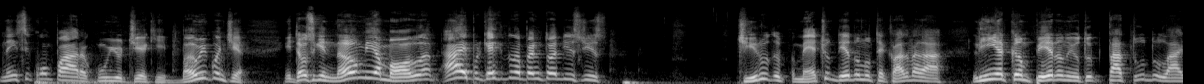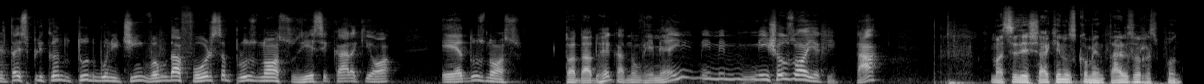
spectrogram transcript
nem se compara com o Yuti aqui. Bom em quantia. Então é o seguinte, não me amola. Ai, por que, que tu não perguntou disso, disso? Tira, mete o dedo no teclado, vai lá. Linha Campeira no YouTube, tá tudo lá. Ele tá explicando tudo bonitinho. Vamos dar força pros nossos. E esse cara aqui, ó, é dos nossos. Tô dado o recado. Não vem me, me, me, me encher os olhos aqui, tá? Mas se deixar aqui nos comentários eu respondo.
